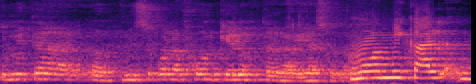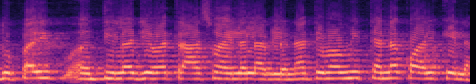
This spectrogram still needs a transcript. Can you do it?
तुम्ही त्या प्रिन्सिपलला फोन केलं होतं का या हो मी काल दुपारी अ, तिला जेव्हा त्रास व्हायला लागला ना तेव्हा मी त्यांना कॉल केला.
